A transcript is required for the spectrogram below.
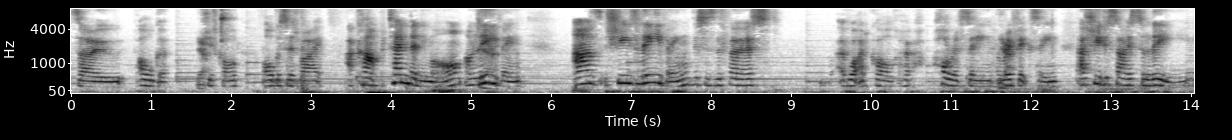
So, Olga, Yeah. she's called. Olga says, Right, I can't pretend anymore, I'm Yeah. leaving. As she's leaving, this is the first of what I'd call her horror scene, horrific scene. As she decides to leave,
